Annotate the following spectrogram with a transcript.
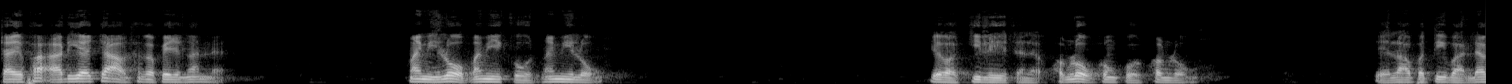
ใจพระอริยเจ้าท่านก็เป็นอย่างนั้นแหละไม่มีโลภไม่มีโกรธไม่มีหลงเรียกว่ากิเลสนั่นแหละความโลภความโกรธความหลงแต่เราปฏิบัติแล้ว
